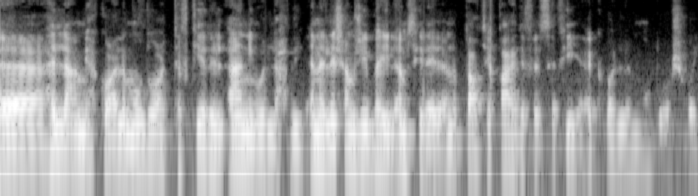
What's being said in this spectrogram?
آه، هلا عم يحكوا على موضوع التفكير الآني واللحظي. أنا ليش عم جيب هاي الأمثلة؟ لأنه بتعطي قاعدة فلسفية أكبر للموضوع شوي.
